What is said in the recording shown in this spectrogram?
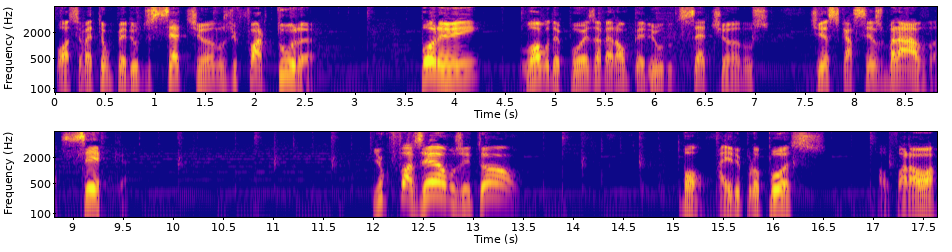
Ó, você vai ter um período de sete anos de fartura. Porém, Logo depois haverá um período de sete anos de escassez brava, seca. E o que fazemos então? Bom, aí ele propôs ao Faraó:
